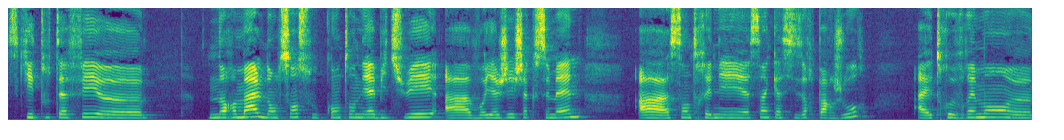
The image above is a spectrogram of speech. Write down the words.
Ce qui est tout à fait euh, normal dans le sens où quand on est habitué à voyager chaque semaine, à s'entraîner 5 à 6 heures par jour, à être vraiment, euh,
